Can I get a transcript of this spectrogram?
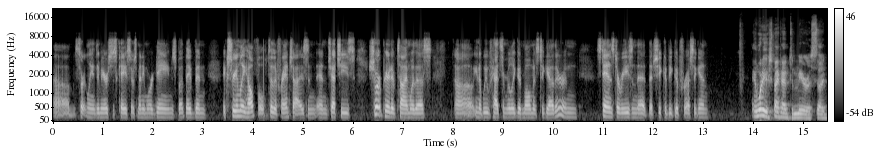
um, certainly in Damiris's case there's many more games, but they've been extremely helpful to the franchise and and Chechi's short period of time with us. Uh, you know we've had some really good moments together and stands to reason that that she could be good for us again. And what do you expect out of Damiris? Uh,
